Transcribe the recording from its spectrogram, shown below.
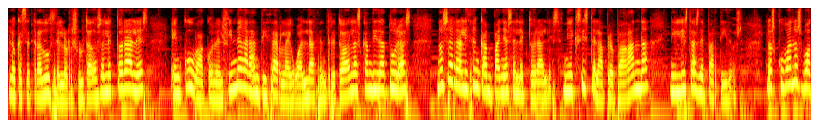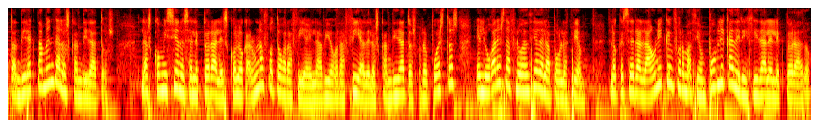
lo que se traduce en los resultados electorales, en Cuba, con el fin de garantizar la igualdad entre todas las candidaturas, no se realizan campañas electorales, ni existe la propaganda ni listas de partidos. Los cubanos votan directamente a los candidatos. Las comisiones electorales colocan una fotografía y la biografía de los candidatos propuestos en lugares de afluencia de la población, lo que será la única información pública dirigida al electorado.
